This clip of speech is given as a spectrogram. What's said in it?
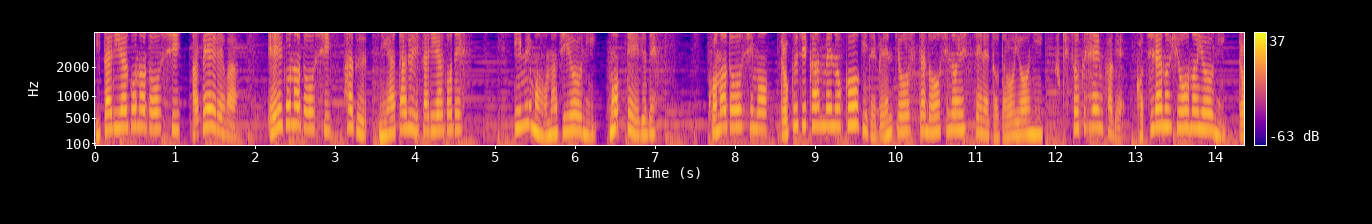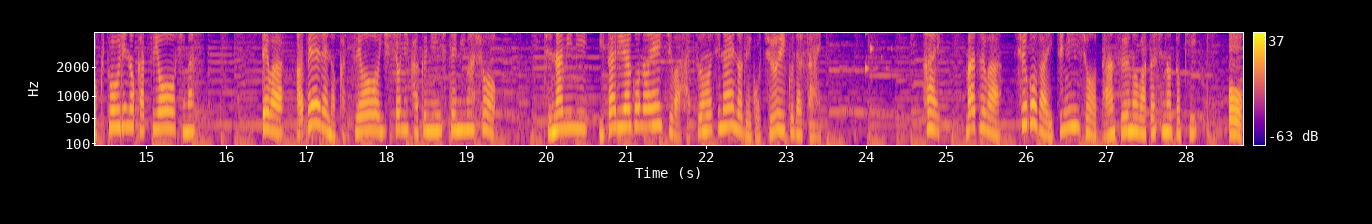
イタリア語の動詞、アベーレは、英語の動詞、ハブにあたるイタリア語です。意味も同じように、持っているです。この動詞も6時間目の講義で勉強した動詞のエッセレと同様に不規則変化でこちらの表のように6通りの活用をします。では、アベーレの活用を一緒に確認してみましょう。ちなみに、イタリア語の H は発音しないのでご注意ください。はい。まずは、主語が一人称単数の私の時。お。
